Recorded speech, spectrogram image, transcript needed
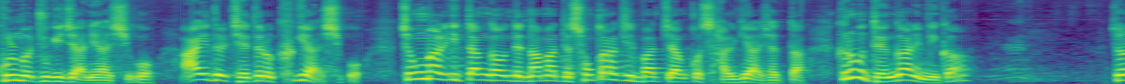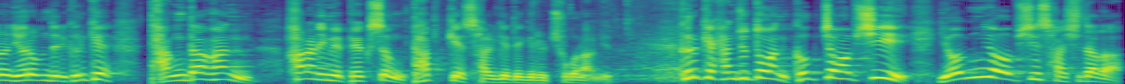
굶어 죽이지 아니하시고 아이들 제대로 크게 하시고 정말 이 땅 가운데 남한테 손가락질 받지 않고 살게 하셨다. 그러면 된 거 아닙니까? 저는 여러분들이 그렇게 당당한 하나님의 백성답게 살게 되기를 축원합니다. 그렇게 한 주 동안 걱정 없이 염려 없이 사시다가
